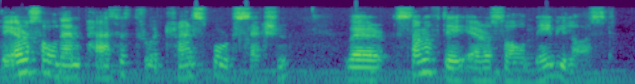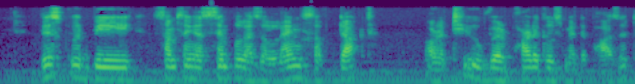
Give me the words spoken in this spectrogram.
The aerosol then passes through a transport section where some of the aerosol may be lost. This could be something as simple as a length of duct or a tube where particles may deposit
